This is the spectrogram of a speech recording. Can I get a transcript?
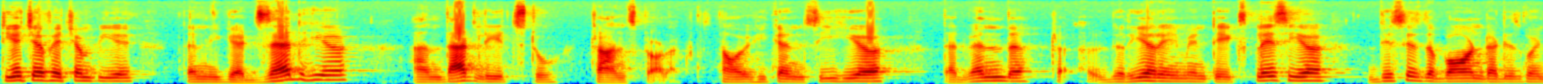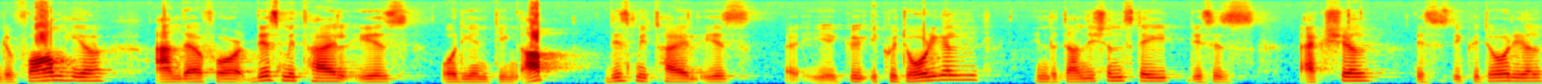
THF HMPA then we get Z here and that leads to trans product. Now you can see here that when the, the rearrangement takes place here this is the bond that is going to form here and therefore this methyl is orienting up. This methyl is uh, equatorial in the transition state. This is axial. This is equatorial.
